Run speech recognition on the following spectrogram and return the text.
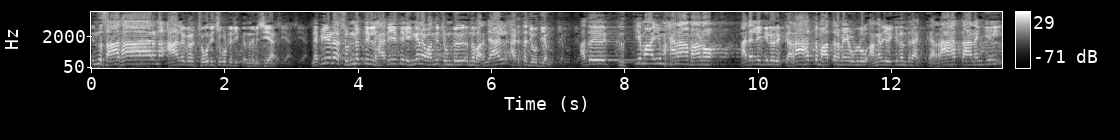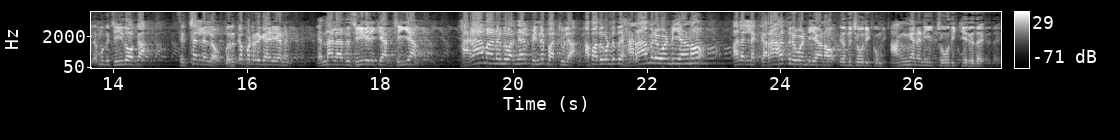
ഇന്ന് സാധാരണ ആളുകൾ ചോദിച്ചുകൊണ്ടിരിക്കുന്ന ഒരു വിഷയമാണ്. നബിയുടെ സുന്നത്തിൽ ഹദീത്തിൽ ഇങ്ങനെ വന്നിട്ടുണ്ട് എന്ന് പറഞ്ഞാൽ അടുത്ത ചോദ്യം. അത് കൃത്യമായും ഹറാമാണോ? അതല്ലെങ്കിൽ ഒരു കറാഹത്ത് മാത്രമേ ഉള്ളൂ? അങ്ങനെ ചോദിക്കുന്ന എന്തിനാ? കറാഹത്താണെങ്കിൽ നമുക്ക് ചെയ്തു നോക്കാം. ശിക്ഷല്ലല്ലോ വെറുക്കപ്പെട്ടൊരു കാര്യമാണ്. എന്നാൽ അത് സ്വീകരിക്കാം ചെയ്യാം. ഹറാമാണ് എന്ന് പറഞ്ഞാൽ പിന്നെ പറ്റൂല. അപ്പൊ അതുകൊണ്ട് ഹറാമിന് വേണ്ടിയാണോ? അതല്ല കറാഹത്തിന് വേണ്ടിയാണോ എന്ന് ചോദിക്കും. അങ്ങനെ നീ ചോദിക്കരുത്.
